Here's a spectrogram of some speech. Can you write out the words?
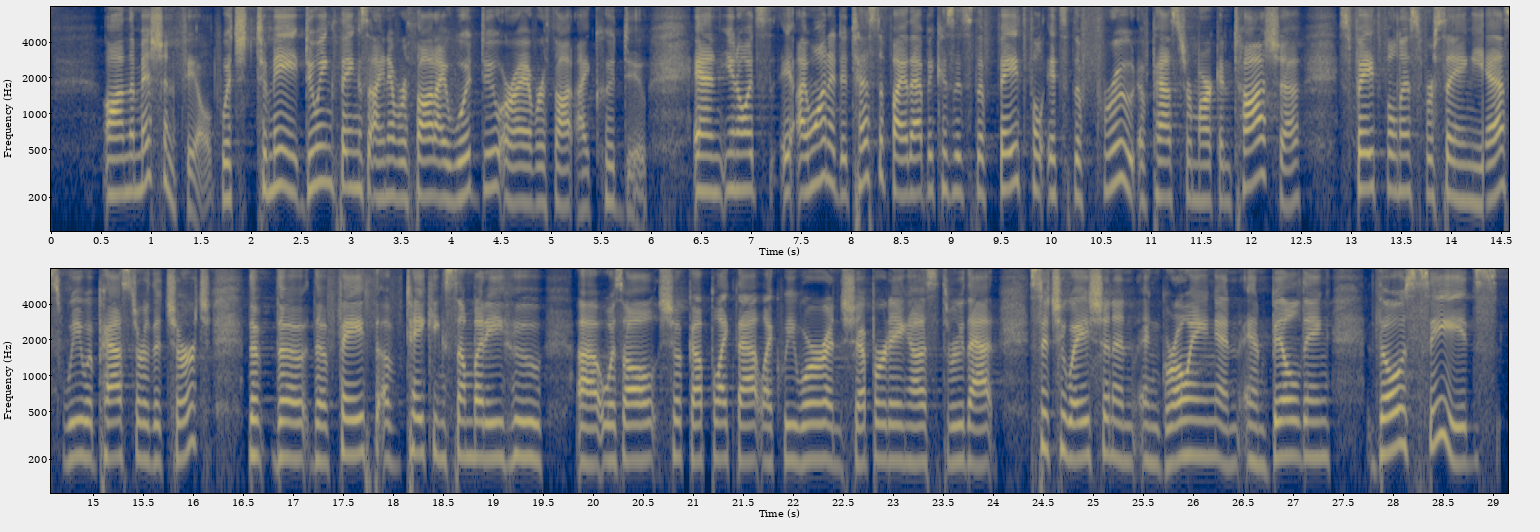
on the mission field, which to me, doing things I never thought I would do or I ever thought I could do. And, you know, it's, I wanted to testify that because it's the faithful, it's the fruit of Pastor Mark and Tasha, it's faithfulness for saying yes, we would pastor the church, the, the, the faith of taking somebody who uh, was all shook up like that, like we were, and shepherding us through that situation and, and growing and, and building. Those seeds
